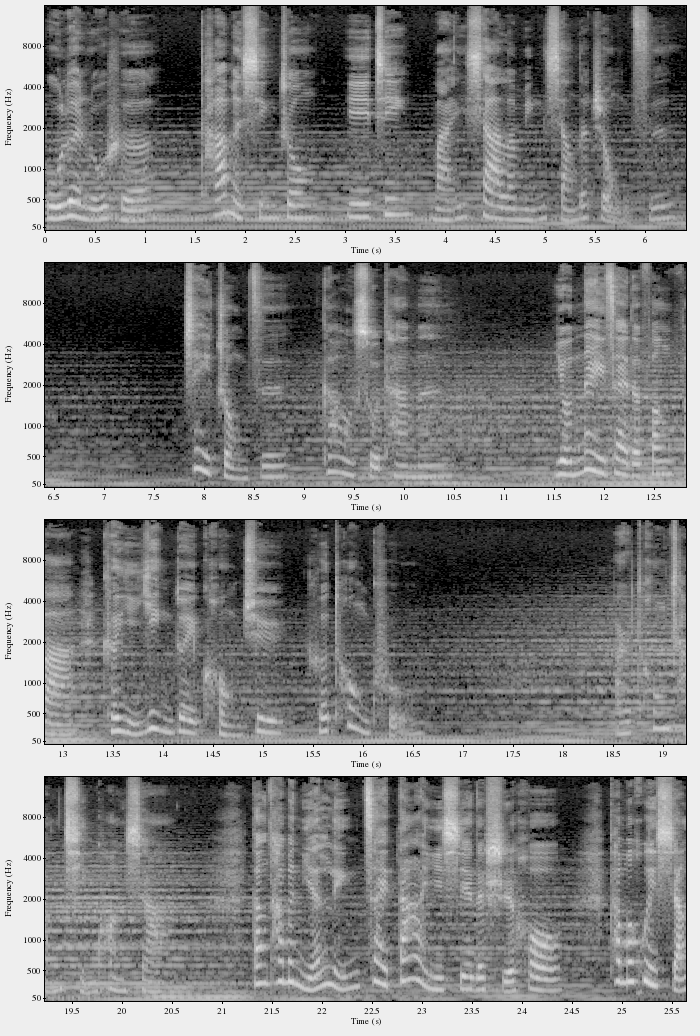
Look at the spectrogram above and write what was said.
无论如何，他们心中已经埋下了冥想的种子。这种子告诉他们，有内在的方法可以应对恐惧和痛苦。而通常情况下，当他们年龄再大一些的时候，他们会想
